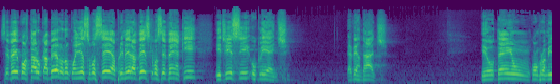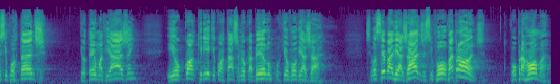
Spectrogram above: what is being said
você veio cortar o cabelo, eu não conheço você, é a primeira vez que você vem aqui. E disse o cliente: É verdade. Eu tenho um compromisso importante, eu tenho uma viagem, e eu queria que cortasse o meu cabelo, porque eu vou viajar. Se você vai viajar, disse: Vou, vai para onde? Vou para Roma.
